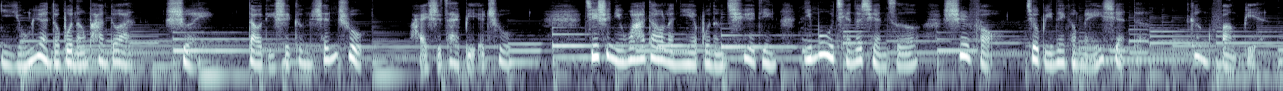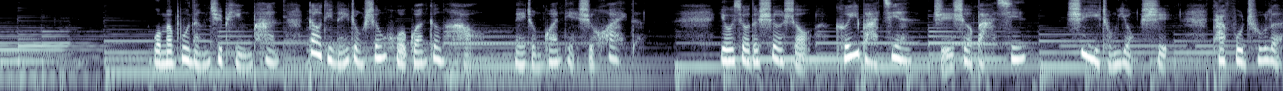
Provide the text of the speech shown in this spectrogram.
你永远都不能判断水到底是更深处，还是在别处。即使你挖到了，你也不能确定你目前的选择是否就比那个没选的更方便。我们不能去评判到底哪种生活观更好，哪种观点是坏的。优秀的射手可以把箭直射靶心，是一种勇士，他付出了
